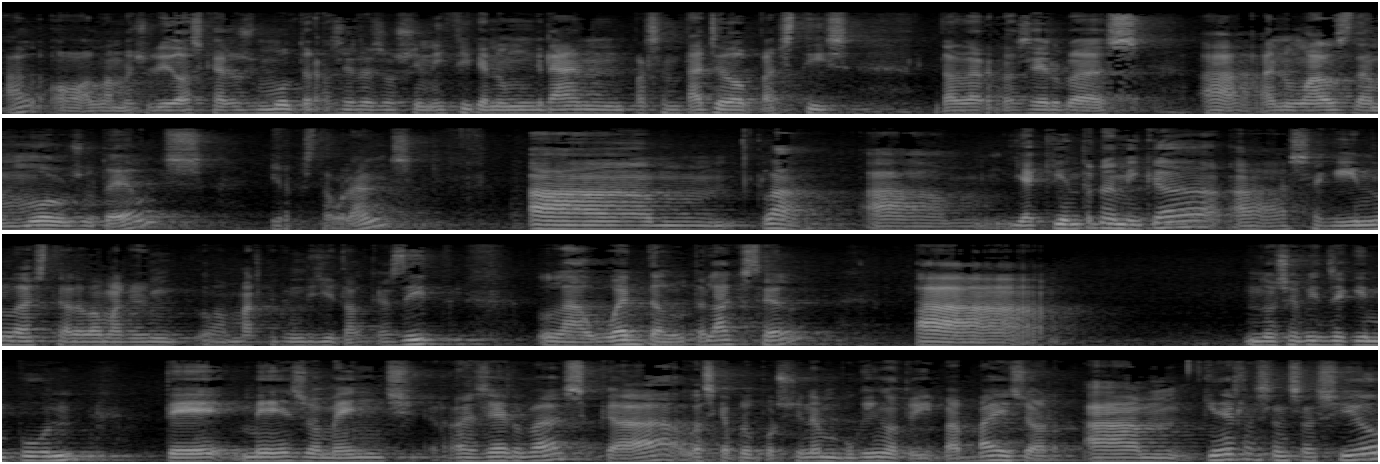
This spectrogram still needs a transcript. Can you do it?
val? o en la majoria dels casos moltes reserves o signifiquen un gran percentatge del pastís de les reserves eh, anuals de molts hotels i restaurants um, clar, um, i aquí entra una mica uh, seguint l'estel del màrqueting, del màrqueting digital que has dit la web de l'Hotel Axel uh, no sé fins a quin punt té més o menys reserves que les que proporcionen Booking o TripAdvisor. Um, quina és la sensació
